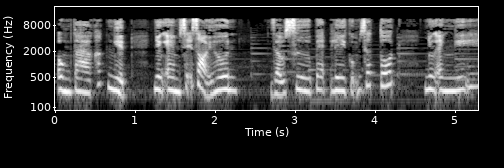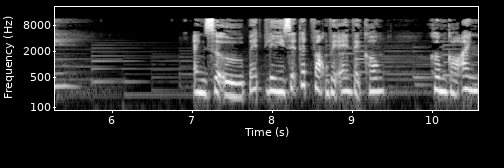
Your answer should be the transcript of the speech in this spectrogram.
Ông ta khắc nghiệt, nhưng em sẽ giỏi hơn. Giáo sư Bentley cũng rất tốt, nhưng anh nghĩ... Anh sợ Bentley sẽ thất vọng về em phải không? Không có anh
